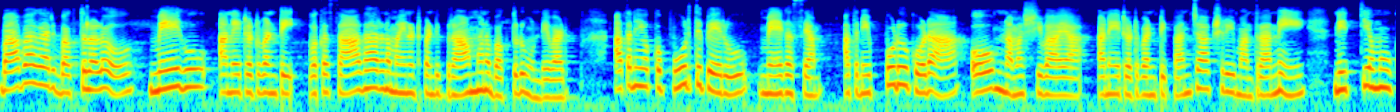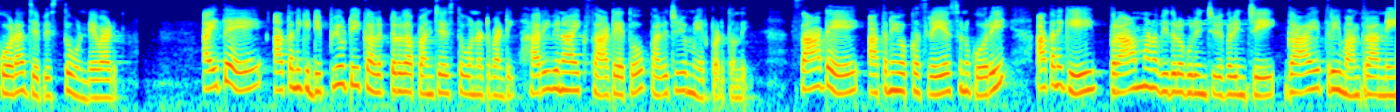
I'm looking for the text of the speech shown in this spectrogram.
బాబాగారి భక్తులలో మేఘు అనేటటువంటి ఒక సాధారణమైనటువంటి బ్రాహ్మణ భక్తుడు ఉండేవాడు. అతని యొక్క పూర్తి పేరు మేఘశ్యామ్. అతను ఎప్పుడూ కూడా ఓం నమ శివాయ అనేటటువంటి పంచాక్షరి మంత్రాన్ని నిత్యము కూడా జపిస్తూ ఉండేవాడు. అయితే అతనికి డిప్యూటీ కలెక్టర్గా పనిచేస్తూ ఉన్నటువంటి హరి వినాయక్ సాటేతో పరిచయం ఏర్పడుతుంది. సాటే అతని యొక్క శ్రేయస్సును కోరి అతనికి బ్రాహ్మణ విధుల గురించి వివరించి గాయత్రి మంత్రాన్ని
